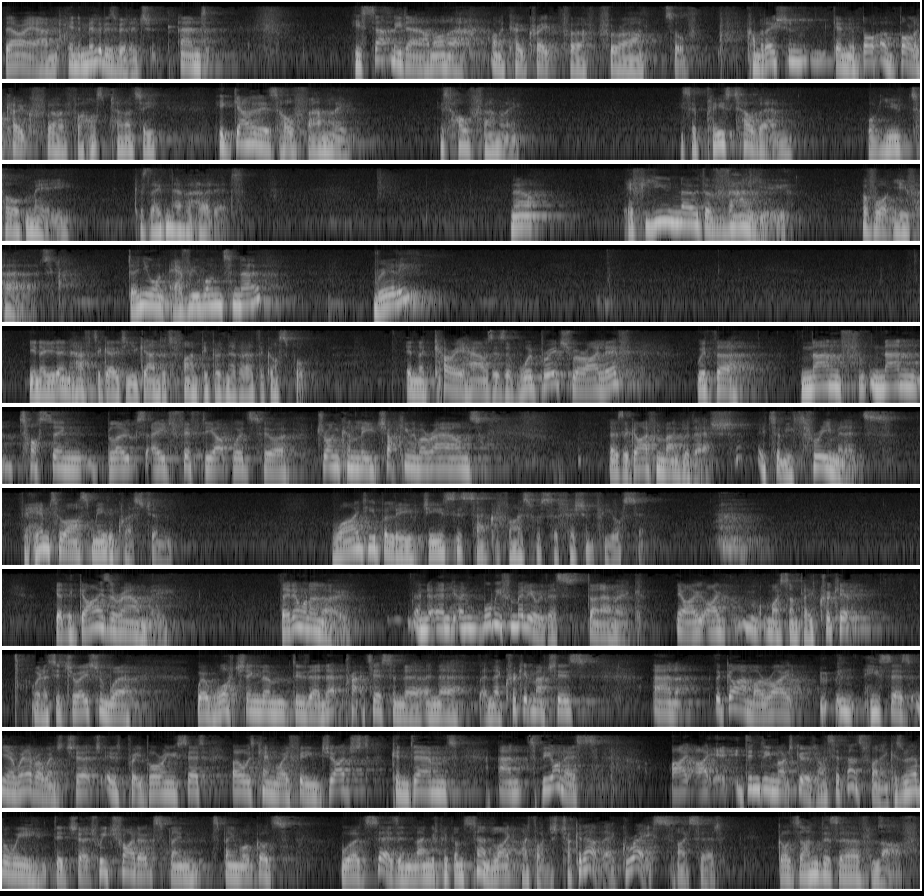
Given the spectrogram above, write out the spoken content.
There I am in the middle of his village. And he sat me down on a, on a Coke crate for, for our sort of accommodation, gave me a, bo- a bottle of Coke for, for hospitality. He gathered his whole family his whole family. He said, please tell them what you told me because they've never heard it. Now, if you know the value of what you've heard, don't you want everyone to know? Really? You know, you don't have to go to Uganda to find people who've never heard the gospel. In the curry houses of Woodbridge, where I live, with the nan, tossing blokes aged 50 upwards who are drunkenly chucking them around. There's a guy from Bangladesh. It took me three minutes for him to ask me the question, why do you believe Jesus' sacrifice was sufficient for your sin? Yet the guys around me, they don't want to know. And, and, and we'll be familiar with this dynamic. You know, I, I, my son plays cricket. We're in a situation where we're watching them do their net practice and their, and their, and their cricket matches. And the guy on my right, he says, you know, whenever I went to church, it was pretty boring. He said, I always came away feeling judged, condemned, and to be honest, I, I, it didn't do much good. And I said, that's funny, because whenever we did church, we try to explain, explain what God's word says in language people understand. Like, I thought, just chuck it out there. Grace, I said. God's undeserved love.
